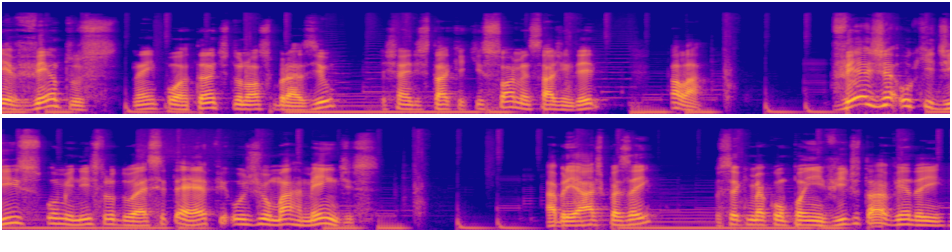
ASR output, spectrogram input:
eventos né, importantes do nosso Brasil. Deixar em destaque aqui só a mensagem dele. Tá lá. Veja o que diz o ministro do STF, o Gilmar Mendes. Abre aspas aí. Você que me acompanha em vídeo tá vendo aí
